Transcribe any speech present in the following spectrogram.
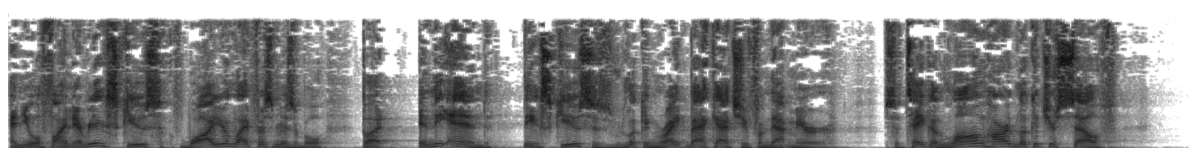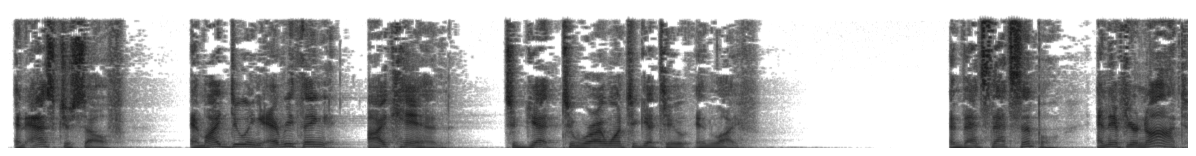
And you will find every excuse why your life is miserable. But in the end, the excuse is looking right back at you from that mirror. So take a long, hard look at yourself and ask yourself, am I doing everything I can to get to where I want to get to in life? And that's that simple. And if you're not,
